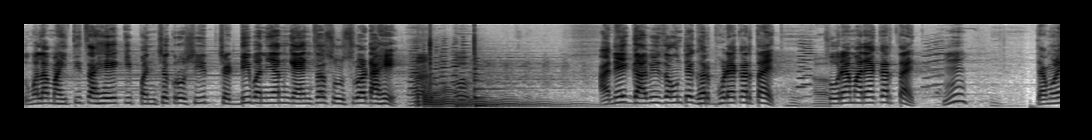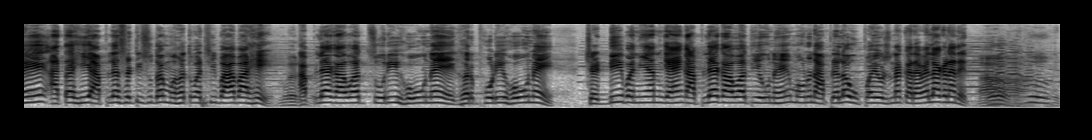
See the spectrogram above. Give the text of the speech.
तुम्हाला माहितीच आहे की पंचक्रोशीत चड्डी बनियान गँगचा सुळसुळाट आहे. अनेक गावी जाऊन ते घरफोड्या करतायत चोऱ्या माऱ्या करतायत हं? त्यामुळे आता ही आपल्यासाठी सुद्धा महत्वाची बाब आहे. आपल्या गावात चोरी होऊ नये घरफोडी होऊ नये चड्डी बनियान गँग आपल्या गावात येऊ नये म्हणून आपल्याला उपाययोजना कराव्या लागणार आहेत.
